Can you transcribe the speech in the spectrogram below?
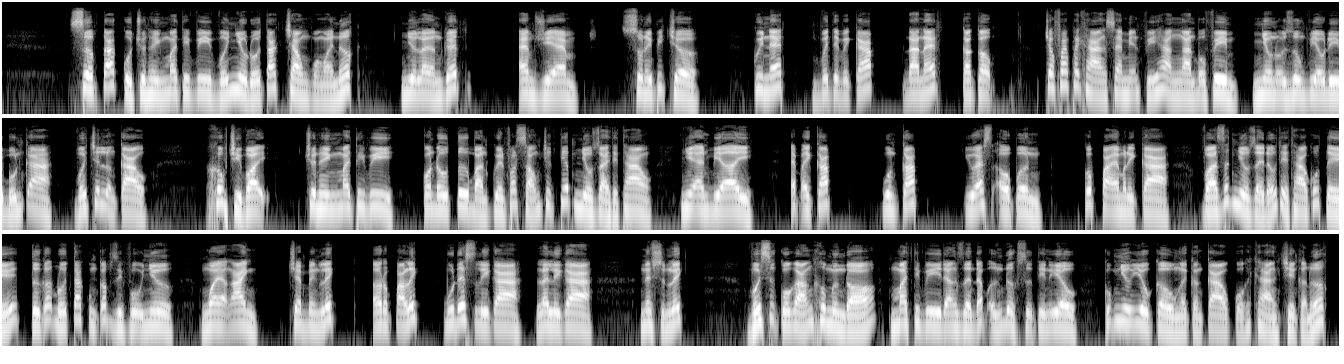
Sự hợp tác của truyền hình MyTV với nhiều đối tác trong và ngoài nước như Lionsgate, MGM, Sony Pictures, Quinet, VTVcap, Danet, K cộng cho phép khách hàng xem miễn phí hàng ngàn bộ phim, nhiều nội dung VOD 4K với chất lượng cao. Không chỉ vậy, truyền hình MyTV còn đầu tư bản quyền phát sóng trực tiếp nhiều giải thể thao như NBA, FA Cup, World Cup, US Open, Copa America và rất nhiều giải đấu thể thao quốc tế từ các đối tác cung cấp dịch vụ như Ngoại hạng Anh, Champions League, Europa League, Bundesliga, La Liga, Nation League. Với sự cố gắng không ngừng đó, MyTV đang dần đáp ứng được sự tin yêu cũng như yêu cầu ngày càng cao của khách hàng trên cả nước.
